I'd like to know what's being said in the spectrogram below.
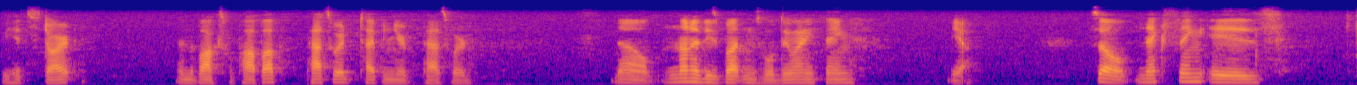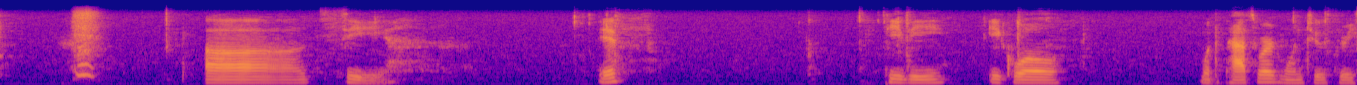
We hit start and the box will pop up. Password type in your password now, none of these buttons will do anything. Yeah. So, next thing is Uh, let's see. If PV equal with the password one two three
